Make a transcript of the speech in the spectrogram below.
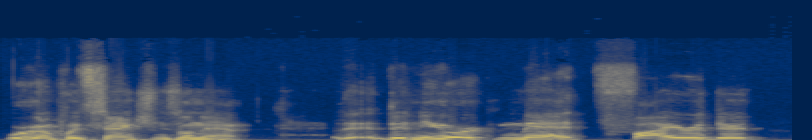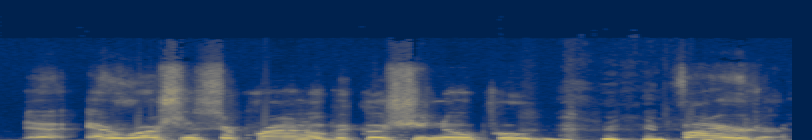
we're going to put sanctions on them. The, the New York Met fired their uh, a Russian soprano because she knew Putin, fired her.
